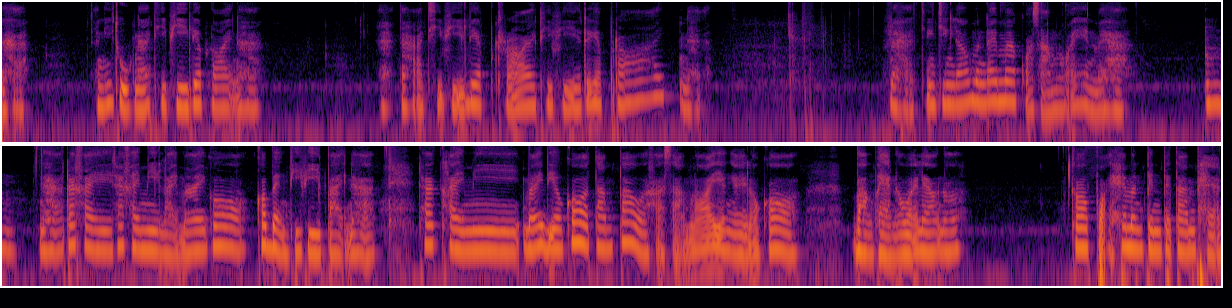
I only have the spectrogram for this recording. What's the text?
นะคะ อันนี้ถูกนะ TP เรียบร้อยนะคะอะนะคะ TP เรียบร้อย TP เรียบร้อยนะคะนะคะจริงๆแล้วมันได้มากกว่า 300 เห็นไหมคะอืมนะคะถ้าใครถ้าใครมีหลายไม้ก็ก็แบ่ง TP ไปนะคะ ถ้าใครมีไม้เดียวก็ตามเป้าอะค่ะ 300 ยังไงเราก็บางแผนเอาไว้แล้วเนาะก็ปล่อยให้มันเป็นไปตามแผน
